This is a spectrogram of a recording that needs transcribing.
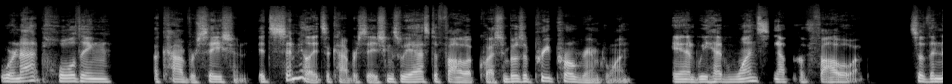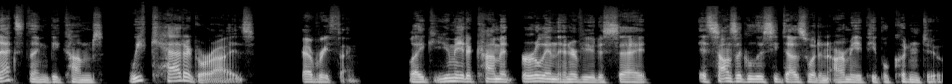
we're not holding a conversation. It simulates a conversation because we asked a follow up question, but it was a pre programmed one. And we had one step of follow up. So the next thing becomes we categorize everything. Like you made a comment early in the interview to say, it sounds like Lucy does what an army of people couldn't do.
